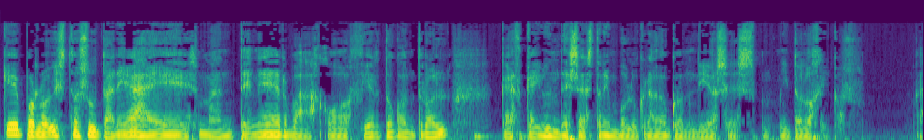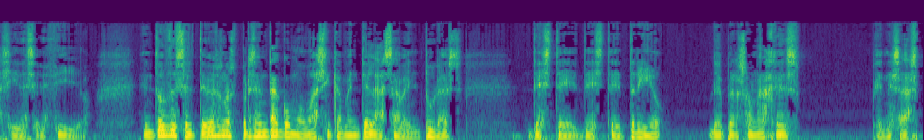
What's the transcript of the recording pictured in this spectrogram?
que por lo visto su tarea es mantener bajo cierto control cada vez que hay un desastre involucrado con dioses mitológicos. Así de sencillo. Entonces el TV nos presenta como básicamente las aventuras de este, de este trío de personajes en esas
